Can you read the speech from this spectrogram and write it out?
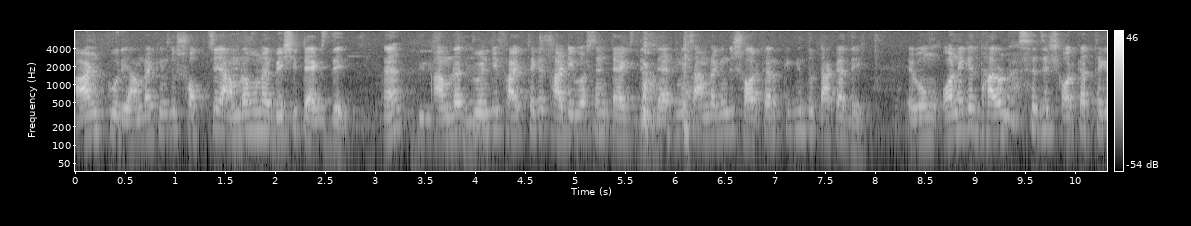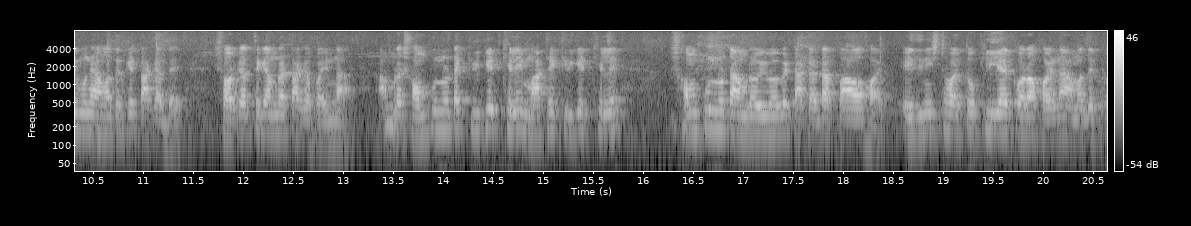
আর্ন করি আমরা কিন্তু সবচেয়ে আমরা মনে হয় বেশি ট্যাক্স দিই হ্যাঁ? আমরা টোয়েন্টি ফাইভ থেকে থার্টি পার্সেন্ট ট্যাক্স দিই দ্যাট মিনস আমরা কিন্তু সরকারকে কিন্তু টাকা দিই। এবং অনেকের ধারণা আছে যে সরকার থেকে মনে হয় আমাদেরকে টাকা দেয় সরকার থেকে আমরা টাকা পাই। না আমরা সম্পূর্ণটা ক্রিকেট খেলেই মাঠে ক্রিকেট খেলে সম্পূর্ণটা আমরা ওইভাবে টাকাটা পাওয়া হয়। এই জিনিসটা হয়তো ক্লিয়ার করা হয় না আমাদেরকে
